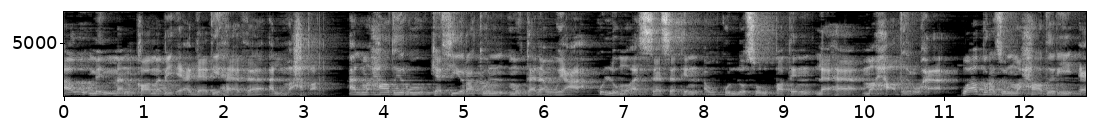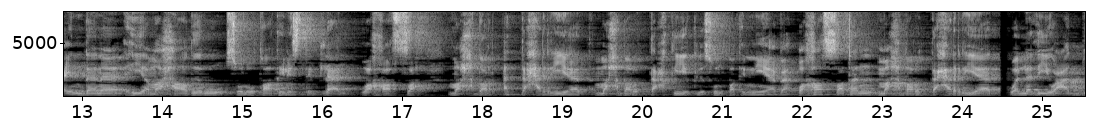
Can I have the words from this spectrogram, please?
أو ممن قام بإعداد هذا المحضر. المحاضر كثيرة متنوعة كل مؤسسة أو كل سلطة لها محاضرها. وأبرز المحاضر عندنا هي محاضر سلطات الاستدلال وخاصة محضر التحريات محضر التحقيق لسلطة النيابة وخاصة محضر التحريات والذي يعد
